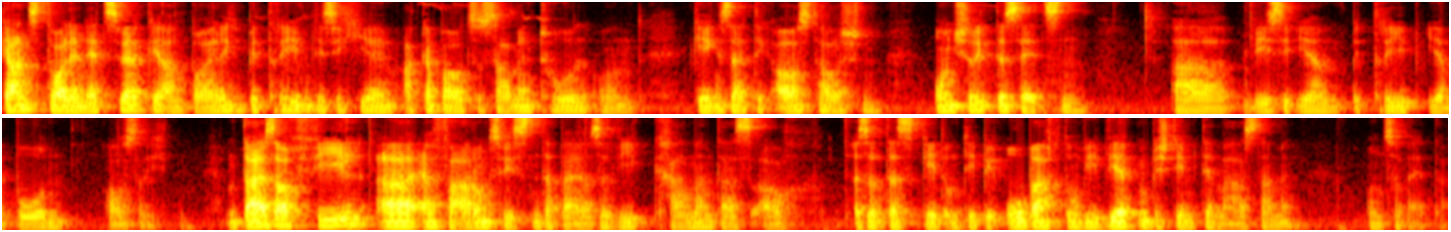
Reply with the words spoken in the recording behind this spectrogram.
ganz tolle Netzwerke an bäuerlichen Betrieben, die sich hier im Ackerbau zusammentun und gegenseitig austauschen und Schritte setzen, äh, wie sie ihren Betrieb, ihren Boden ausrichten. Und da ist auch viel äh, Erfahrungswissen dabei. Also wie kann man das auch, also das geht um die Beobachtung, wie wirken bestimmte Maßnahmen und so weiter.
